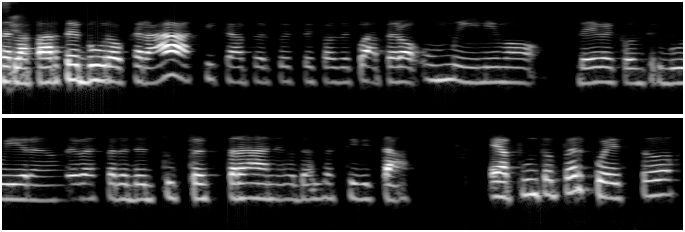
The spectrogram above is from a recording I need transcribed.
per la parte burocratica, per queste cose qua, però un minimo deve contribuire, non deve essere del tutto estraneo dall'attività. E appunto per questo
